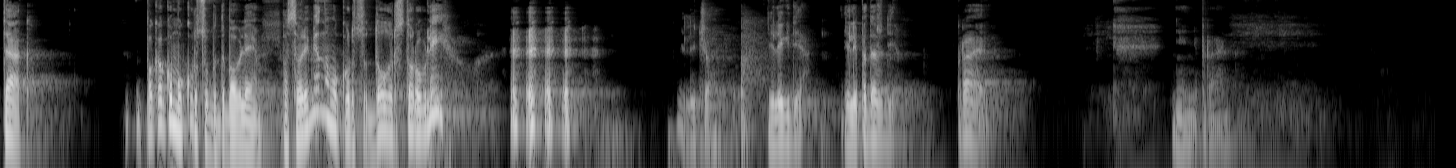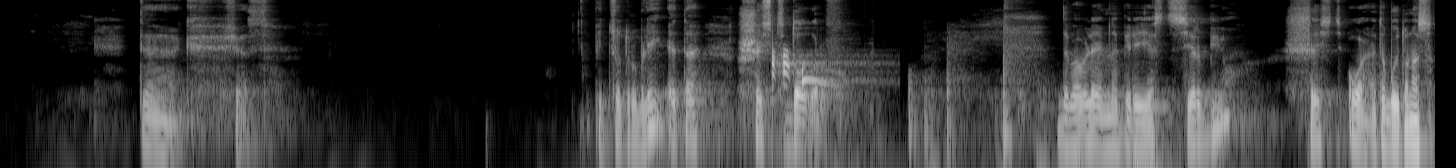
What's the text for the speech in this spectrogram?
Так. По какому курсу мы добавляем? По современному курсу доллар 100 рублей? Или что? Или где? Или подожди. Правильно. Не, неправильно. Так, сейчас. 500 рублей – это 6 долларов. Добавляем на переезд Сербию. 6. О, это будет у нас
